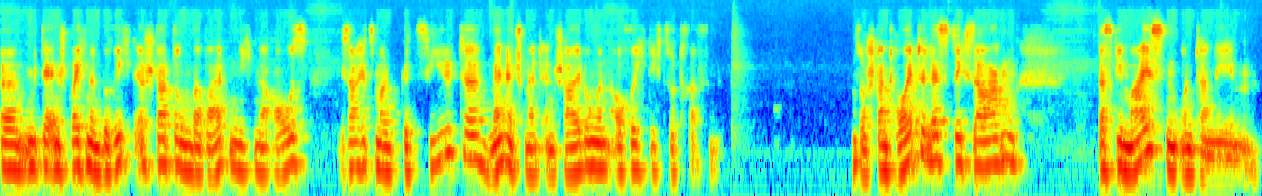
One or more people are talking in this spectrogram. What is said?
äh, mit der entsprechenden Berichterstattung bei weitem nicht mehr aus, ich sage jetzt mal, gezielte Managemententscheidungen auch richtig zu treffen. So Stand heute lässt sich sagen, dass die meisten Unternehmen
